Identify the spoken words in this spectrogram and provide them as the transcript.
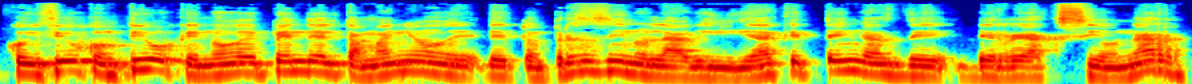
coincido contigo, que no depende del tamaño de, tu empresa, sino la habilidad que tengas de, de reaccionar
